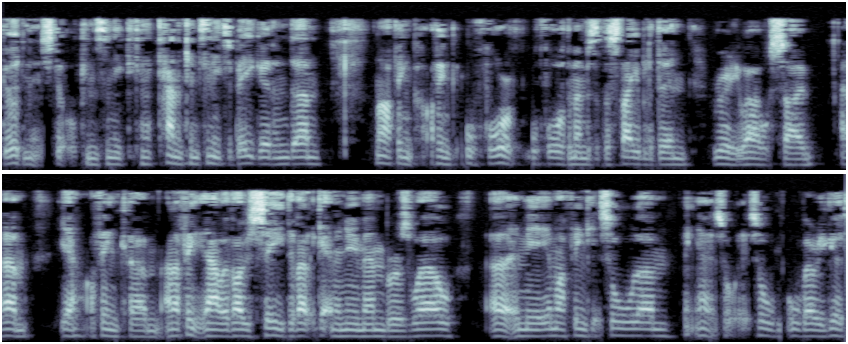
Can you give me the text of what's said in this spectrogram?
good, and it still continue can, can continue to be good. And um, no, I think I think all four of all four of the members of the stable are doing really well. So um, yeah, I think um, and I think now with OC develop, getting a new member as well. Uh, Miriam, I think it's all, um, I think, yeah, it's all, it's all, all very good.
